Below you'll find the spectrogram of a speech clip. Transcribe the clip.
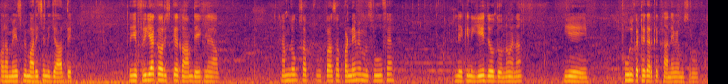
और हमें इस बीमारी से निजात दे। तो ये फ्रिया का और इसका काम देख लें आप। हम लोग सब सब पढ़ने में मसरूफ़ हैं, लेकिन ये जो दोनों है ना, ये फूल इकट्ठे करके खाने में मसरूफ़ है।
